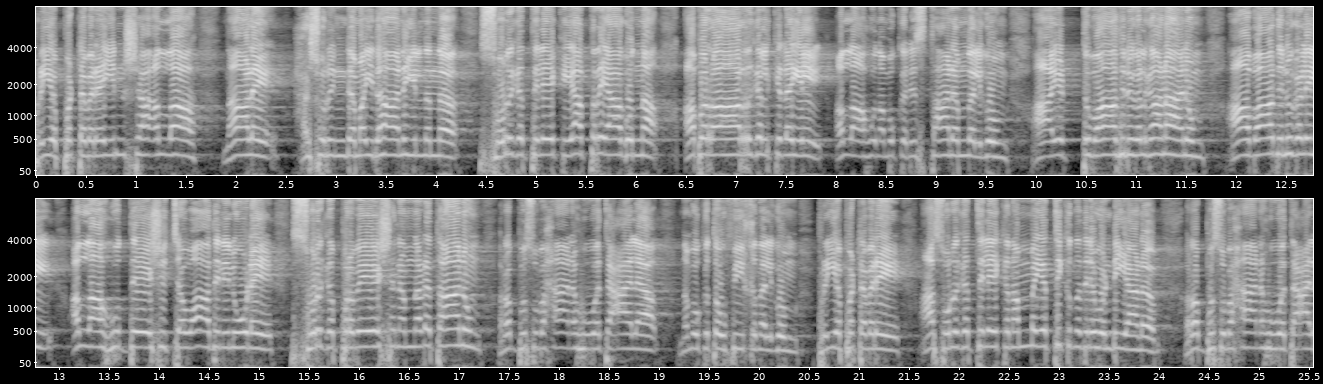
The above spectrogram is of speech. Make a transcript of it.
പ്രിയപ്പെട്ടവരെ ഇൻഷാ അല്ലാ നാളെ ഹഷുറിന്റെ മൈതാനിയിൽ നിന്ന് സ്വർഗത്തിലേക്ക് യാത്രയാകുന്ന അപറാറുകൾക്കിടയിൽ അള്ളാഹു നമുക്കൊരു സ്ഥാനം നൽകും. ആ എട്ട് വാതിലുകൾ കാണാനും ആ വാതിലുകളിൽ അള്ളാഹു ഉദ്ദേശിച്ച വാതിലിലൂടെ സ്വർഗപ്രവേശനം നടത്താനും റബ്ബു സുബാനഹുവ ചാല നമുക്ക് തൗഫീഖ് നൽകും. പ്രിയപ്പെട്ടവരെ ആ സ്വർഗത്തിലേക്ക് നമ്മെ എത്തിക്കുന്നതിന് വേണ്ടിയാണ് റബ്ബ് സുബാനഹുവ ചാല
